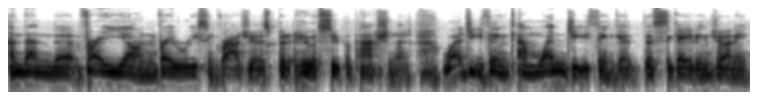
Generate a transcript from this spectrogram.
and then the very young, very recent graduates, but who are super passionate. Where do you think and when do you think at the scaling journey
